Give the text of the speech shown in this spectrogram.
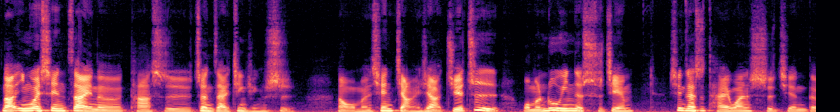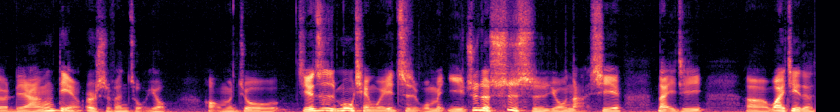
那因为现在呢，他是正在进行式，那我们先讲一下，截至我们录音的时间。现在是台湾时间的两点二十分左右，好，我们就截至目前为止，我们已知的事实有哪些？那以及呃外界的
